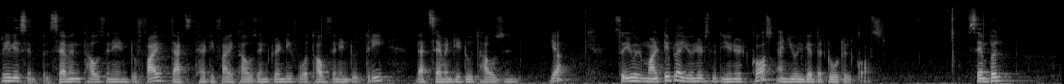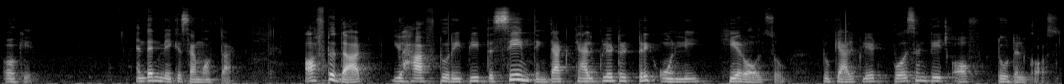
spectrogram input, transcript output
Really simple. 7000 into 5 that's 35000 24000 into 3 that's 72000 yeah? So you will multiply units with unit cost and you will get the total cost. Simple? Okay. And then make a sum of that. After that you have to repeat the same thing that calculator trick only here also to calculate percentage of total cost.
